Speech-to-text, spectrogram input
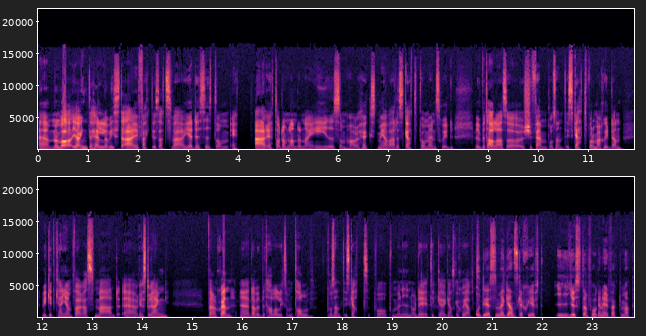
Eh, men vad jag inte heller visste är ju faktiskt att Sverige dessutom ett är ett av de länderna i EU som har högst mervärdesskatt på mensskydd. Vi betalar alltså 25% i skatt på de här skydden, vilket kan jämföras med eh, restaurangbranschen eh, där vi betalar liksom 12 procent i skatt på, på menyn och det tycker jag är ganska skevt. Och det som är ganska skevt i just den frågan är det faktum att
